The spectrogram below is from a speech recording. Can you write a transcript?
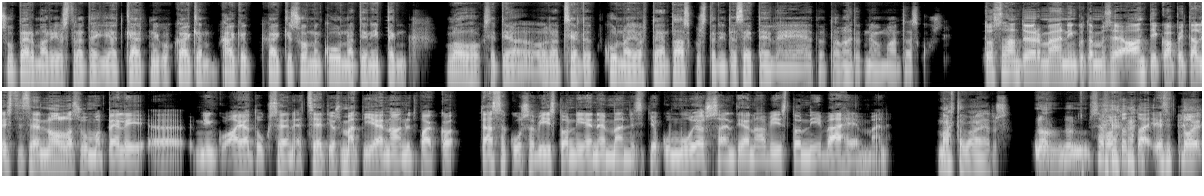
Super Mario-strategia, että käyt niin kuin kaiken, kaiken, kaikki Suomen kunnat ja niiden louhokset ja otat sieltä kunnanjohtajan taskusta niitä setelejä ja tota, laitat ne omaan taskuun. Tuossahan törmää niin kuin tämmöiseen antikapitalistiseen nollasummapeli äh, niin kuin ajatukseen, että se, että jos mä tienaan nyt vaikka tässä kuussa viisi tonnia enemmän, niin sitten joku muu jossain tienaa viisi tonnia vähemmän. Mahtava ajatus. No, no se voi totta. Ja sitten toi,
